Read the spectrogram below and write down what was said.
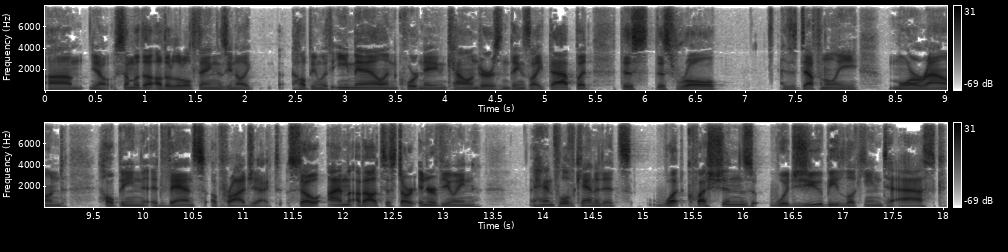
Um, you know, some of the other little things, you know, like helping with email and coordinating calendars and things like that. But this this role is definitely more around helping advance a project. So I'm about to start interviewing a handful of candidates. What questions would you be looking to ask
